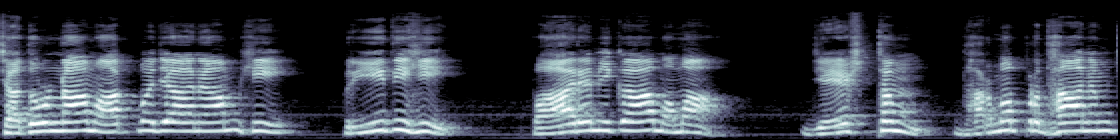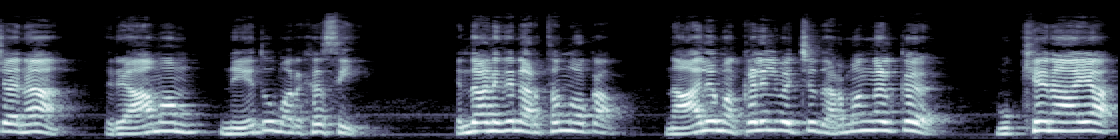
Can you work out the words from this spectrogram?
ചതുർണാം ആത്മജാനാം ഹി പ്രീതി ഹി പാരമികാ മമ ജ്യേഷ്ഠം ധർമ്മപ്രധാനം ചന രാമം നേതുമർഹസി. എന്താണ് ഇതിന്റെ അർത്ഥം നോക്കാം? നാല് മക്കളിൽ വെച്ച് ധർമ്മങ്ങൾക്ക് മുഖ്യനായ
